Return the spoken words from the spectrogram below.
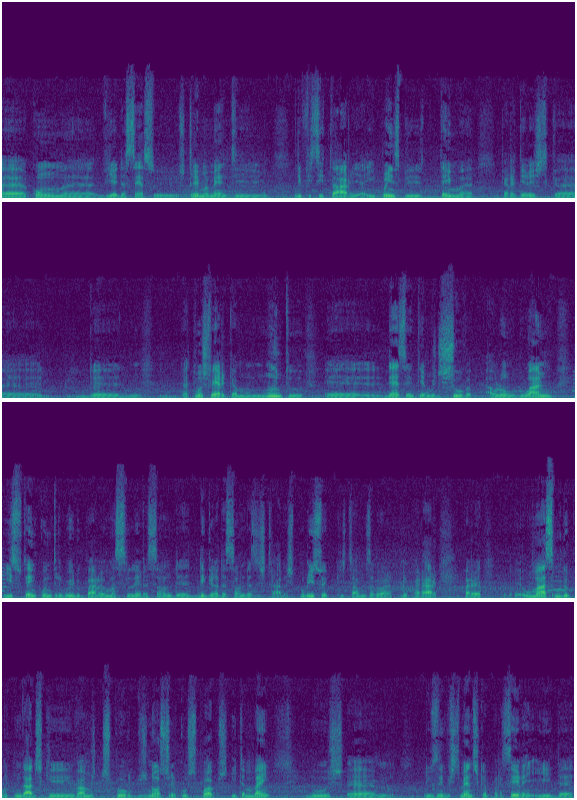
Uh, com uma via de acesso extremamente deficitária e Príncipe tem uma característica de, de atmosférica muito eh, densa em termos de chuva ao longo do ano e isso tem contribuído para uma aceleração de degradação das estradas. Por isso é que estamos agora a preparar para eh, o máximo de oportunidades que vamos dispor dos nossos recursos próprios e também dos eh, dos investimentos que aparecerem e de,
